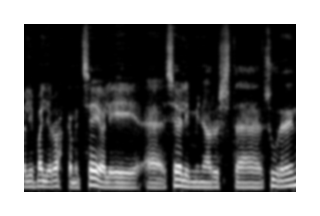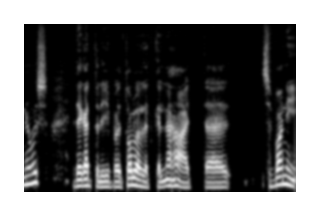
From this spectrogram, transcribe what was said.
oli palju rohkem, et see oli, äh, see oli minu arust äh, suur erinevus ja tegelikult oli juba tollel hetkel näha, et see pani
